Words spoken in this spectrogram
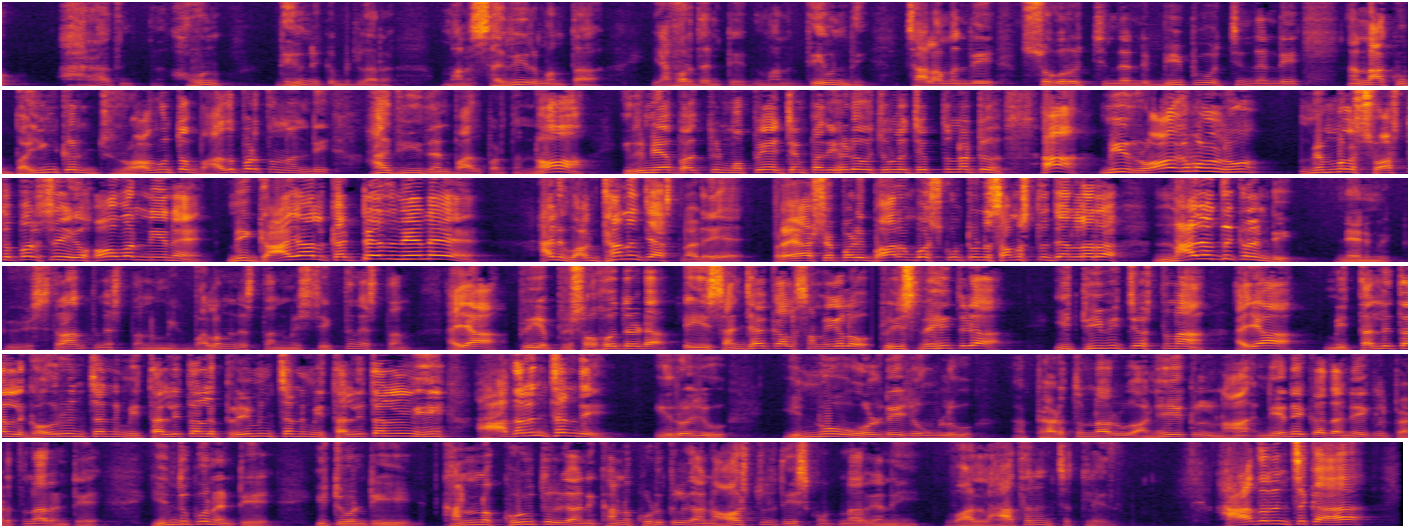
ఆరాధించిన అవును దేవునికి బిడ్డలారా మన శరీరం అంతా ఎవరిదంటే మన దేవునిది. చాలామంది షుగర్ వచ్చిందండి బీపీ వచ్చిందండి నాకు భయంకర రోగంతో బాధపడుతున్నానండి. అది ఇది అని బాధపడుతున్నాను ఇరిమియా భక్తుడు ముప్పై అధ్యాయం పదిహేడో వచనంలో చెప్తున్నట్టు మీ రోగములను మిమ్మల్ని స్వస్థపరిచే యహోవన్ నేనే. మీ గాయాలు కట్టేది నేనే అని వాగ్దానం చేస్తున్నాడే. ప్రయాసపడి భారం పోసుకుంటున్న సమస్త జనులారా నా యొద్దకు రండి. నేను మీకు విశ్రాంతినిస్తాను మీకు బలంనిస్తాను మీ శక్తినిస్తాను అయ్యా ప్రియ ప్రియ సహోదరుడా ఈ సంధ్యాకాల సమయంలో ప్రియ స్నేహితుడా ఈ టీవీ చూస్తున్నా అయ్యా మీ తల్లిదండ్రులు గౌరవించండి మీ తల్లిదండ్రులు ప్రేమించండి మీ తల్లిదండ్రులని ఆదరించండి. ఈరోజు ఎన్నో ఓల్డేజ్ హోమ్లు పెడుతున్నారు. అనేకులు నా నేనే కాదు అనేకులు పెడుతున్నారంటే ఎందుకునంటే ఇటువంటి కన్న కొడుతులు కానీ కన్న కొడుకులు కానీ ఆస్తులు తీసుకుంటున్నారు కానీ వాళ్ళు ఆదరించట్లేదు. ఆదరించక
